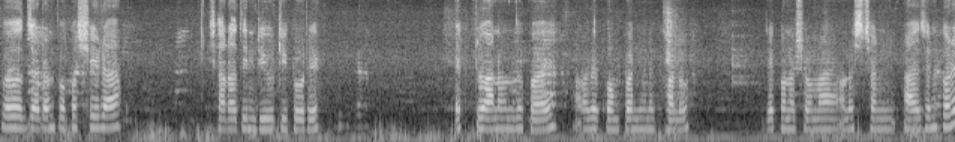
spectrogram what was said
তো প্রবাসীরা সারাদিন ডিউটি করে একটু আনন্দ পায়। আমাদের কোম্পানি অনেক ভালো। যে কোনো সময় অনুষ্ঠান আয়োজন করে,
